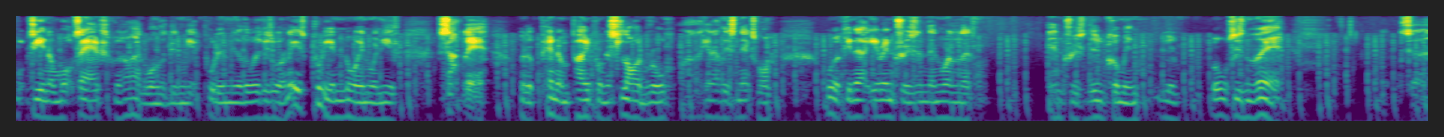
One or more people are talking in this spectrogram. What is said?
what's in and what's out because I had one that didn't get put in the other week as well. And it is pretty annoying when you've sat there with a pen and paper and a slide rule. Uh, you know, this next one, working out your entries, and then when the entries do come in, your horse isn't there. Uh,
